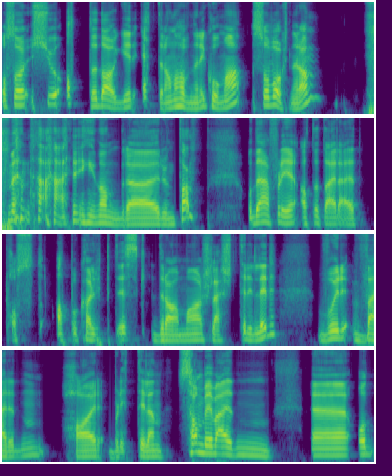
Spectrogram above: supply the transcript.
Og så 28 dager etter han havner i koma, så våkner han. Men det er ingen andre rundt han. Og det er fordi at dette er et postapokalyptisk drama slash thriller hvor verden har blitt til en zombieverden. Eh, og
